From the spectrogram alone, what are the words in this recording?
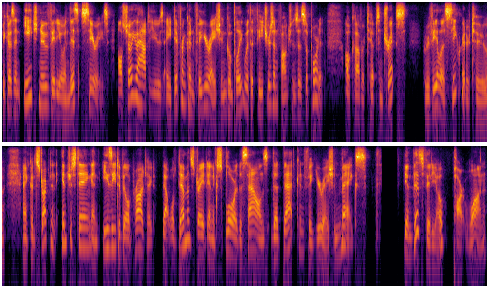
because in each new video in this series, I'll show you how to use a different configuration complete with the features and functions that support it. I'll cover tips and tricks, reveal a secret or two, and construct an interesting and easy to build project that will demonstrate and explore the sounds that that configuration makes. In this video, part one,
